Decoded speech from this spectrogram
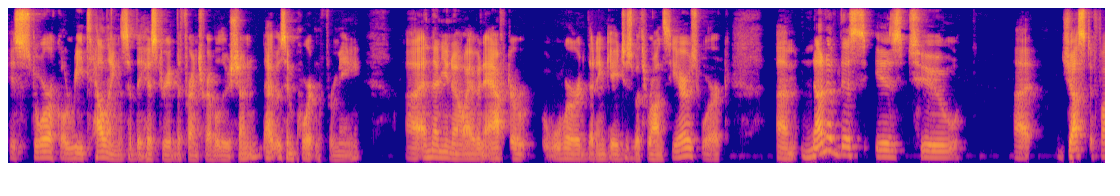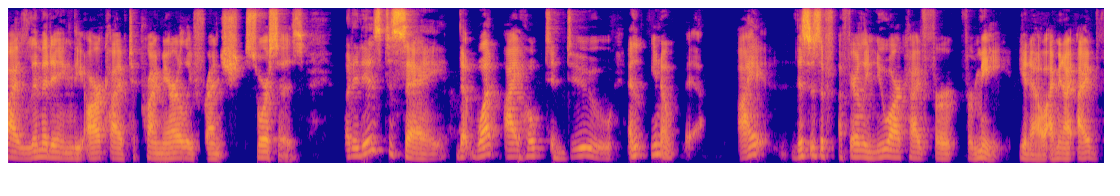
historical retellings of the history of the French Revolution. That was important for me. Uh, and then, you know, I have an afterword that engages with Rancière's work. Um, none of this is to uh, justify limiting the archive to primarily French sources, but it is to say that what I hope to do, and you know, I this is a, a fairly new archive for for me. You know, I mean, I, I've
